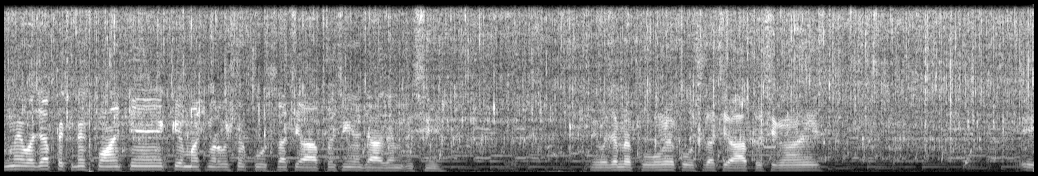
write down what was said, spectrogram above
इनमें वजह पिकनिक पॉइंट है कि मशमर वश कूसरा ची आप जागन इसे ये वजह मैं कुएँ कूसरा ची आप गए ये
